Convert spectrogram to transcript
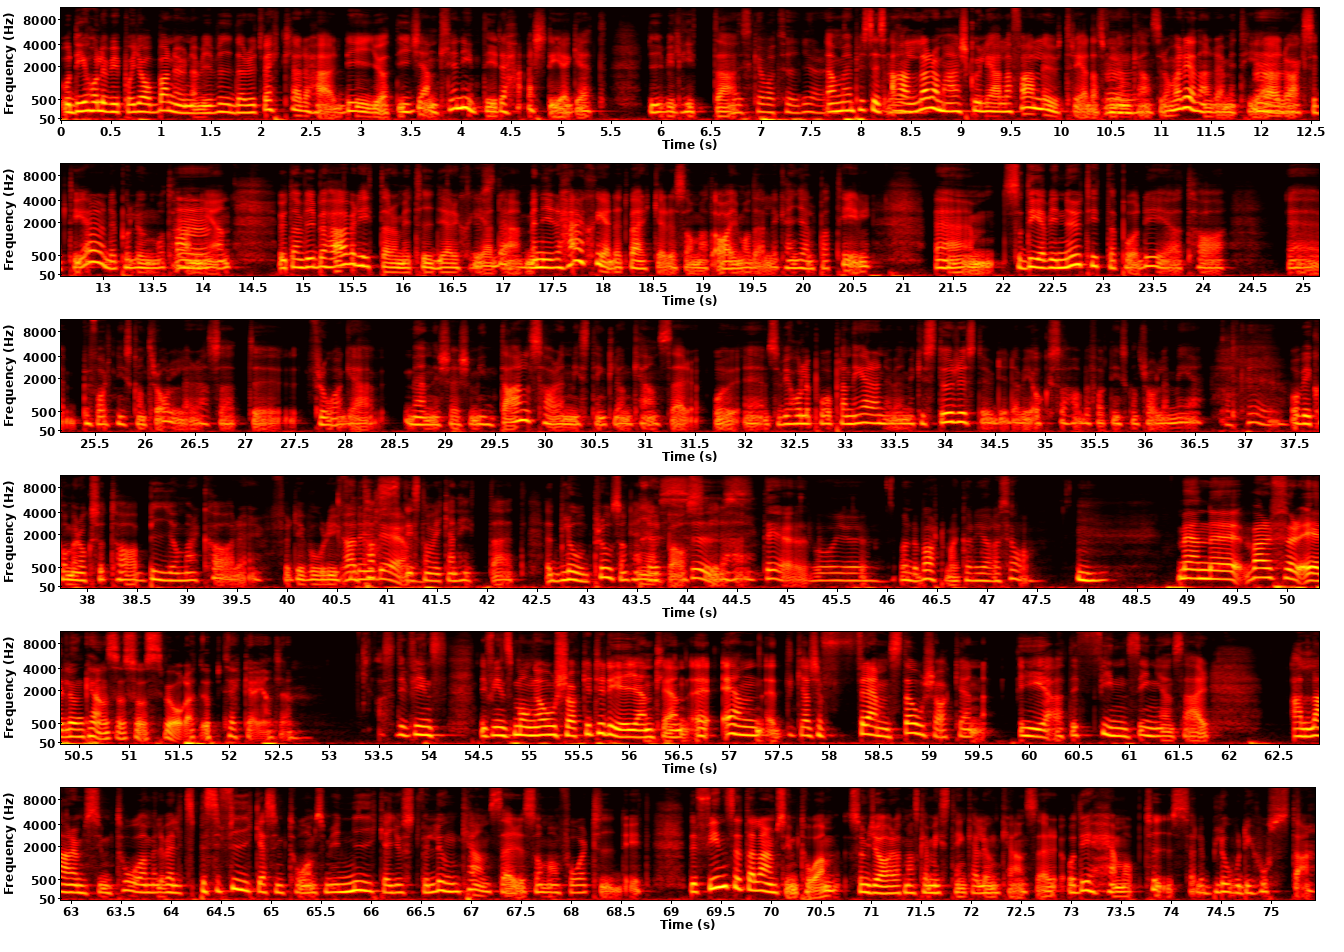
och det håller vi på att jobba nu när vi vidareutvecklar det här, det är ju att egentligen inte i det här steget vi vill hitta Ni ska vara tidigare. Ja men precis, alla de här skulle i alla fall utredas för Mm. lungcancer. De var redan remitterade Mm. och accepterade på lungmottagningen. Utan vi behöver hitta dem i tidigare skede. Men i det här skedet verkar det som att AI-modeller kan hjälpa till. Ehm, så det vi nu tittar på det är att ha eh, befolkningskontroller. Alltså att eh, fråga människor som inte alls har en misstänkt lungcancer. Och, eh, så vi håller på att planera nu en mycket större studie där vi också har befolkningskontroller med. Okej. Och vi kommer också ta biomarkörer. För det vore ju Ja, det det. fantastiskt om vi kan hitta ett, ett blodprov som kan hjälpa oss i det här. Det vore ju underbart om man kunde göra så. Mm. Men eh, varför är lungcancer så svår att upptäcka egentligen? Alltså det, finns, det finns många orsaker till det egentligen. Eh, en, kanske främsta orsaken är att det finns ingen så här alarmsymptom eller väldigt specifika symptom som är unika just för lungcancer som man får tidigt. Det finns ett alarmsymptom som gör att man ska misstänka lungcancer och det är hemoptys eller blodig hosta.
